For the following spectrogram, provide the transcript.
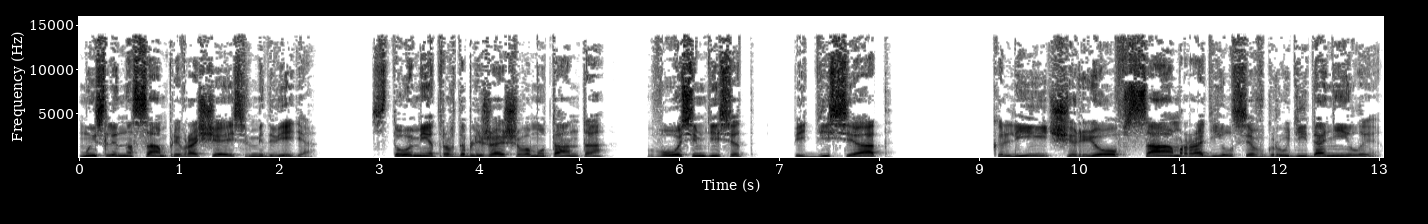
мысленно сам превращаясь в медведя. Сто метров до ближайшего мутанта. Восемьдесят. Пятьдесят. Клич, рев сам родился в груди Данилы.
